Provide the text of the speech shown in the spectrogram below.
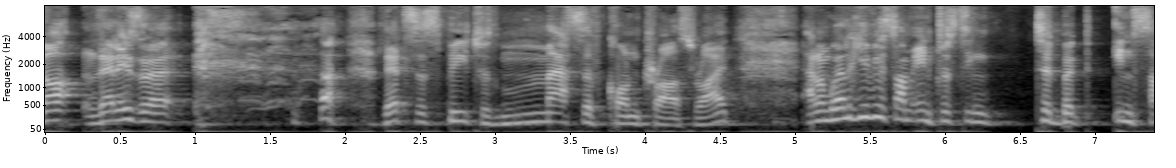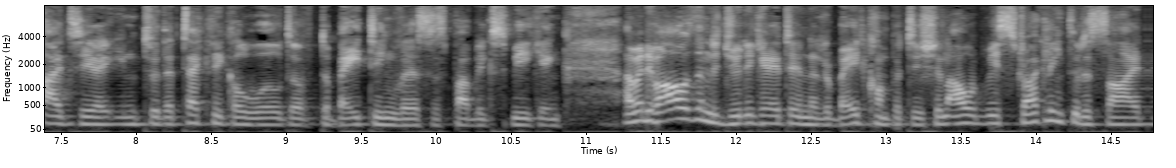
Now, that is a. That's a speech with massive contrast, right? And I'm going to give you some interesting tidbit insights here into the technical world of debating versus public speaking. I mean, if I was an adjudicator in a debate competition, I would be struggling to decide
